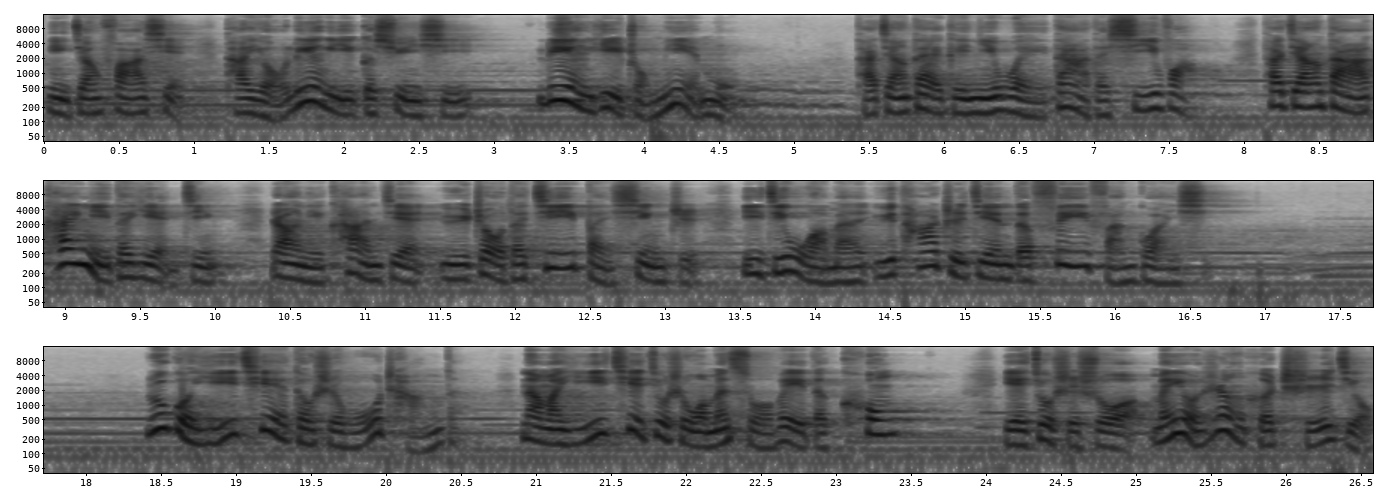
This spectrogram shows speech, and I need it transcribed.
你将发现它有另一个讯息，另一种面目。它将带给你伟大的希望，它将打开你的眼睛。让你看见宇宙的基本性质，以及我们与它之间的非凡关系。如果一切都是无常的，那么一切就是我们所谓的空，也就是说，没有任何持久、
